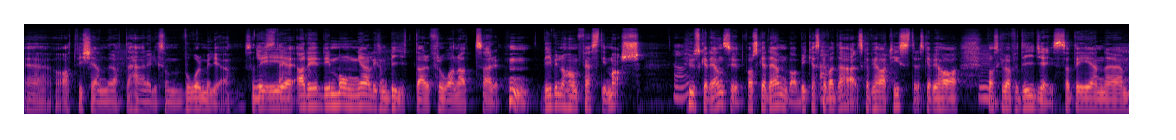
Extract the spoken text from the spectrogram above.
Eh, och att vi känner att det här är liksom vår miljö. Så det är, det. Ja, det, det är många liksom bitar från att så här, hmm, vi vill ha en fest i mars. Hur ska den se ut? Var ska den vara? Vilka ska vara där? Ska vi ha artister? Ska vi ha, Vad ska vi ha för DJs? Så det är en, eh,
